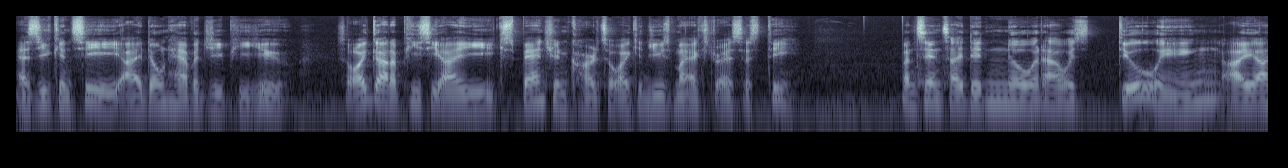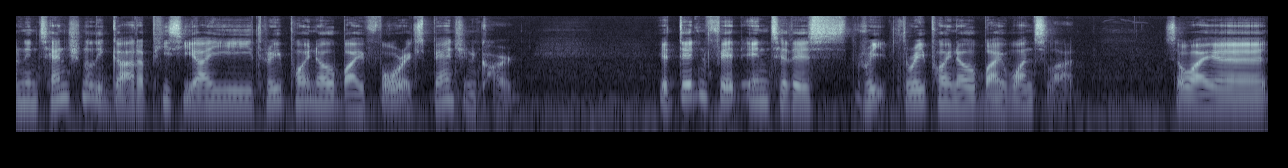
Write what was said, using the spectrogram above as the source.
As you can see, I don't have a GPU, so I got a PCIe expansion card so I could use my extra SSD. But since I didn't know what I was doing, I unintentionally got a PCIe 3.0 x 4 expansion card. It didn't fit into this 3.0 by 1 slot, so I uh,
